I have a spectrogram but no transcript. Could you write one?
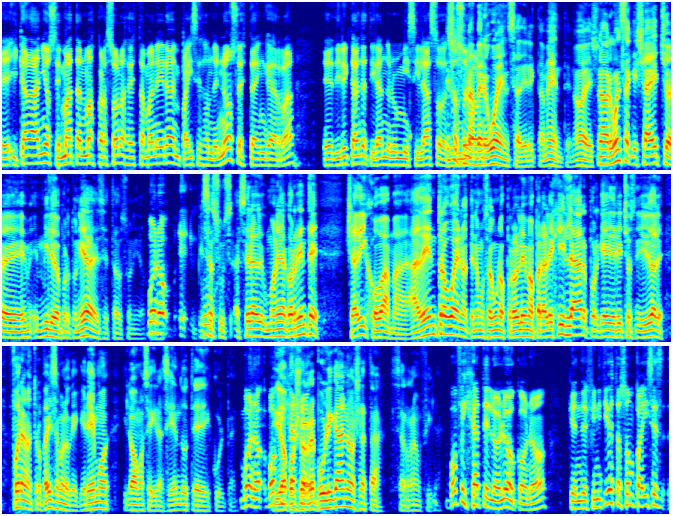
Eh, y cada año se matan más personas de esta manera en países donde no se está en guerra, eh, directamente tirándole un misilazo desde Eso es un una vergüenza directamente, ¿no? Es una vergüenza que ya ha hecho eh, en, en miles de oportunidades Estados Unidos. Bueno, eh, Empieza a hacer algo moneda corriente, ya dijo Obama, adentro, bueno, tenemos algunos problemas para legislar porque hay derechos individuales. Fuera de nuestro país hacemos lo que queremos y lo vamos a seguir haciendo, ustedes disculpen. bueno vos Pido apoyo fijate- republicano, ya está, cerran fila. Vos fijate lo loco, ¿no? Que en definitiva estos son países,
